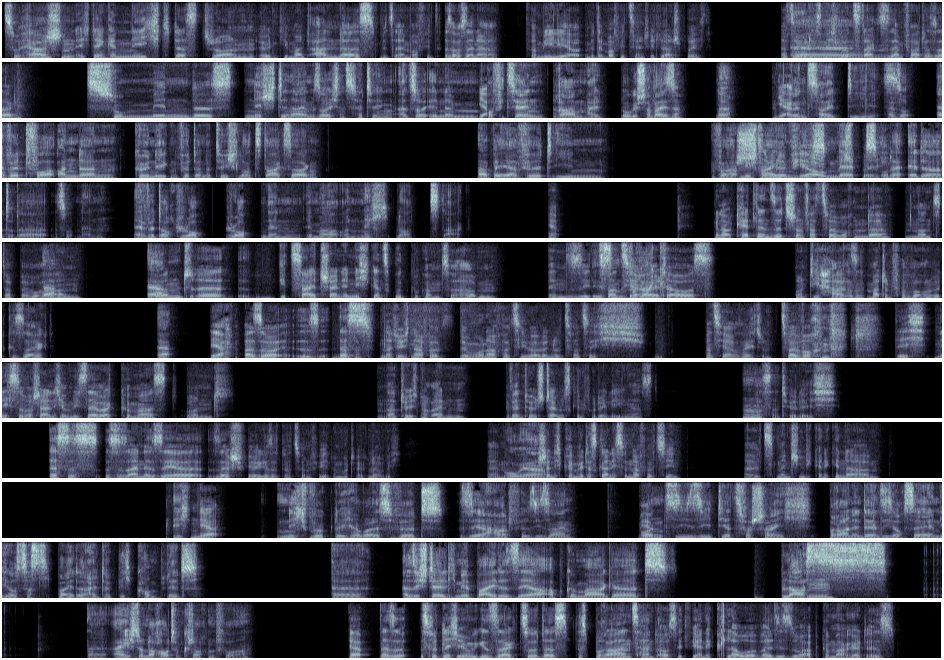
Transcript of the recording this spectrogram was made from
zu herrschen. Mhm. Ich denke nicht, dass John irgendjemand anders mit seinem Offiz also aus seiner Familie mit dem offiziellen Titel anspricht. Also würde es nicht Lord Stark zu ähm, seinem Vater sagen? Zumindest nicht in einem solchen Setting. Also in einem ja. offiziellen Rahmen halt logischerweise, ne? Ja. Wenn es halt die, also er wird vor anderen Königen wird er natürlich Lord Stark sagen. Aber er wird ihn wahrscheinlich Ned oder Eddard oder so nennen. Er wird auch Rob Rob nennen immer und nicht Lord Stark. Genau, Catelyn sitzt schon fast zwei Wochen da, nonstop bei Boran. Ja. Ja. Und äh, die Zeit scheint ihr nicht ganz gut bekommen zu haben. Denn sie sieht 20 Jahre älter aus. Und die Haare sind matt und verworren, wird gesagt. Ja. Ja, also das ist natürlich nachvoll irgendwo nachvollziehbar, wenn du 20, 20 Jahre, sag ich schon, zwei Wochen dich nicht so wahrscheinlich um dich selber kümmerst und natürlich noch ein eventuell sterbendes Kind vor dir liegen hast. Mhm. Was natürlich es ist, es ist eine sehr, sehr schwierige Situation für jede Mutter, glaube ich. Ähm, oh ja. Wahrscheinlich können wir das gar nicht so nachvollziehen. Als Menschen, die keine Kinder haben. Ich ja. Nicht wirklich, aber es wird sehr hart für sie sein. Ja. Und sie sieht jetzt wahrscheinlich Bran in der Hinsicht auch sehr ähnlich aus, dass die beide halt wirklich komplett. Äh, also ich stelle die mir beide sehr abgemagert, blass, mhm äh, eigentlich nur noch Haut und Knochen vor. Ja, also es wird gleich irgendwie gesagt, so dass, dass Brans Hand aussieht wie eine Klaue, weil sie so abgemagert ist.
